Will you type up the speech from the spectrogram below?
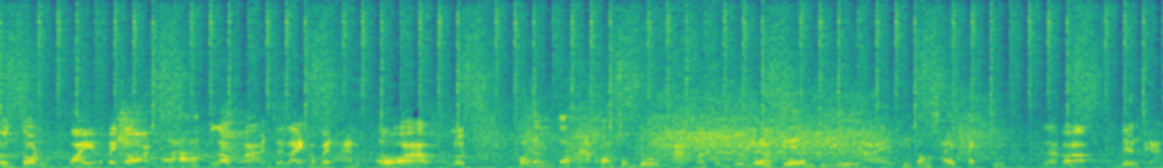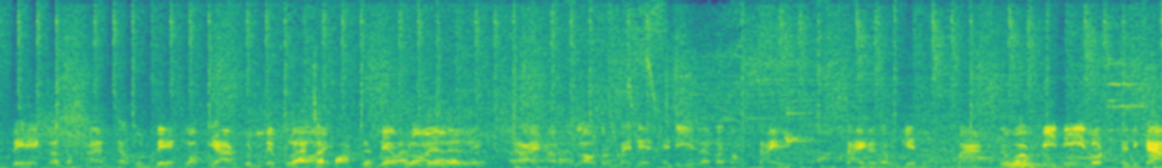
ต้นๆ ปล่อยเขาไปก่อน อ่าฮะเราก็อาจจะไล่เขาไม่ทัน เพอ๋อราะว่ารถ เพราะฉะนั้นต้องหาความสมดุลหาข้อสมดุลคเป็นรับเกมที่ใช่ ที่ต้องใช้แท็กติก แล้วก็เรื่องการเบรกก็สำคัญถ้าคุณเบรกล็อกยางคุณเรียบร้อยแฟลชสปอร์ตเรียบร้อยเลเลยยครับใช่ครับ ครับเราต้อง manage ให้ดีแล้วก็ต้องใจใจก็ต้องเย็นมาก แต่ว่าอืม ปีนี้รถกติกา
